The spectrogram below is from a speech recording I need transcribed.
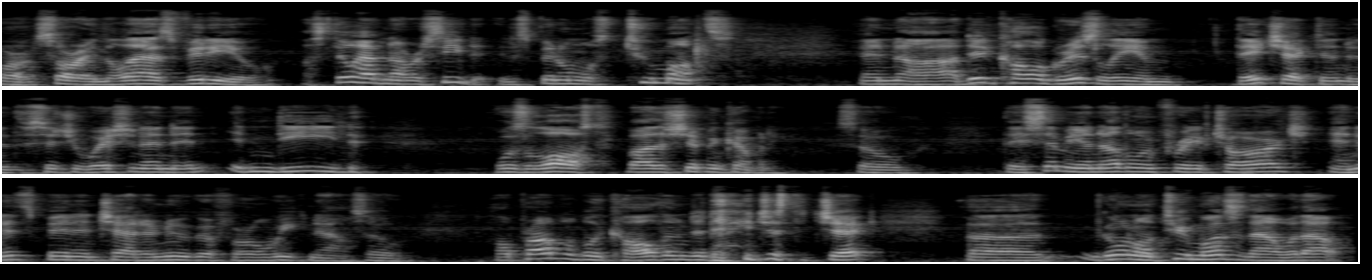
or sorry, in the last video, I still have not received it. It's been almost two months. And uh, I did call Grizzly, and they checked into the situation, and it indeed was lost by the shipping company. So they sent me another one free of charge, and it's been in Chattanooga for a week now. So I'll probably call them today just to check. Uh, going on two months now without,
